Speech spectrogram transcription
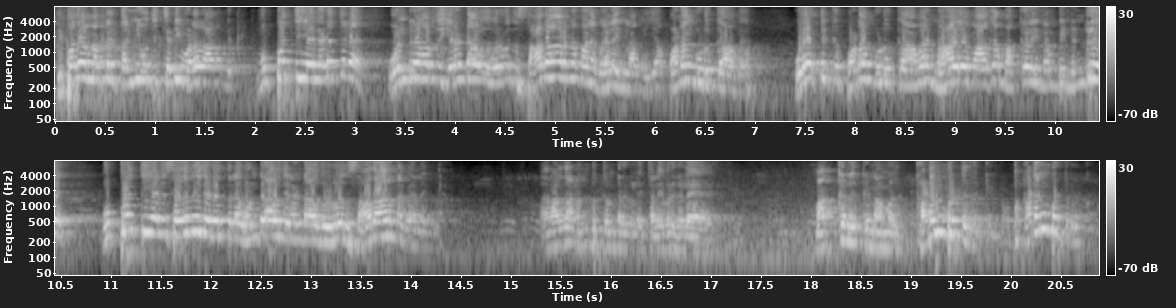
இப்பதான் மக்கள் தண்ணி ஊத்தி செடி வளர ஆரம்பிச்சு. முப்பத்தி ஏழு இடத்துல ஒன்றாவது இரண்டாவது வருவது சாதாரணமான வேலைங்களாங்க ஐயா. பணம் கொடுக்காம ஓட்டுக்கு பணம் கொடுக்காம நியாயமாக மக்களை நம்பி நின்று முப்பத்தி ஏழு சதவீத இடத்துல ஒன்றாவது இரண்டாவது வருவது சாதாரண வேலைங்க. அதனால்தான் அன்பு தொண்டர்களே தலைவர்களே மக்களுக்கு நாம கடன்பட்டு இருக்கின்றோம் கடன்பட்டு இருக்கோம்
